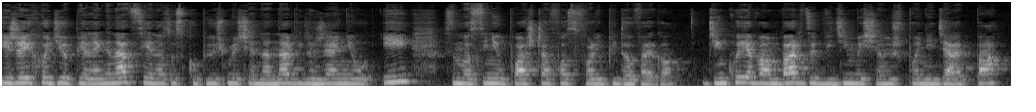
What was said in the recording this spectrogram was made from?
Jeżeli chodzi o pielęgnację, no to skupiłyśmy się na nawilżeniu i wzmocnieniu płaszcza fosfolipidowego. Dziękuję Wam bardzo, widzimy się już w poniedziałek, pa!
